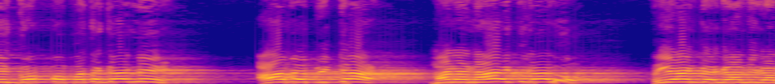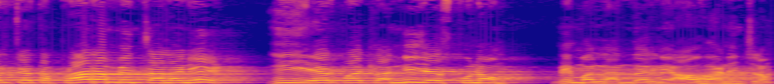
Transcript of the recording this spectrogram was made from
ఈ గొప్ప పథకాన్ని ఆమె బిడ్డ మన నాయకురాలు ప్రియాంక గాంధీ గారి చేత ప్రారంభించాలని ఈ ఏర్పాట్లు అన్నీ చేసుకున్నాం. మిమ్మల్ని అందరినీ ఆహ్వానించడం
